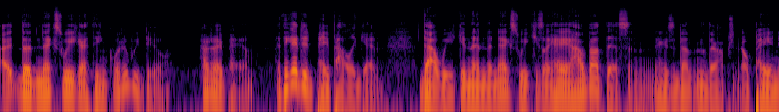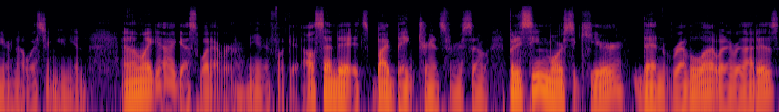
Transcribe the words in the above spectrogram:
I, the next week I think, what did we do? How did I pay him? I think I did PayPal again that week, and then the next week he's like, hey, how about this? And here's another option: oh, Payoneer, not Western Union. And I'm like, yeah, I guess whatever. You know, fuck it. I'll send it. It's by bank transfer. So, but it seemed more secure than Revolut, whatever that is.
